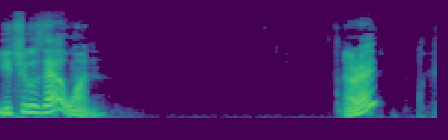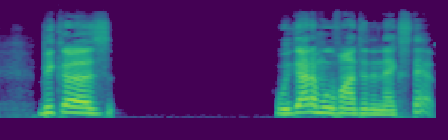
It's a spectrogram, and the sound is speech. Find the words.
you choose that one. All right? Because we got to move on to the next step.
